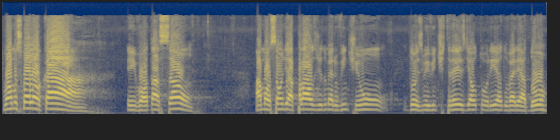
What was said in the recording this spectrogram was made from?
Vamos colocar em votação a moção de aplauso de número 21, 2023, de autoria do vereador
